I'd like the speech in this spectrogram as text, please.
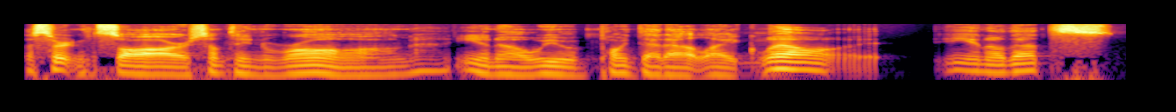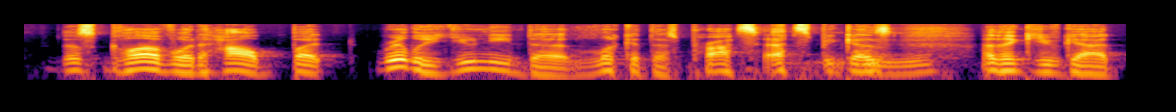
a certain saw or something wrong, you know, we would point that out like, well, you know, that's, this glove would help, but really you need to look at this process because I think you've got,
